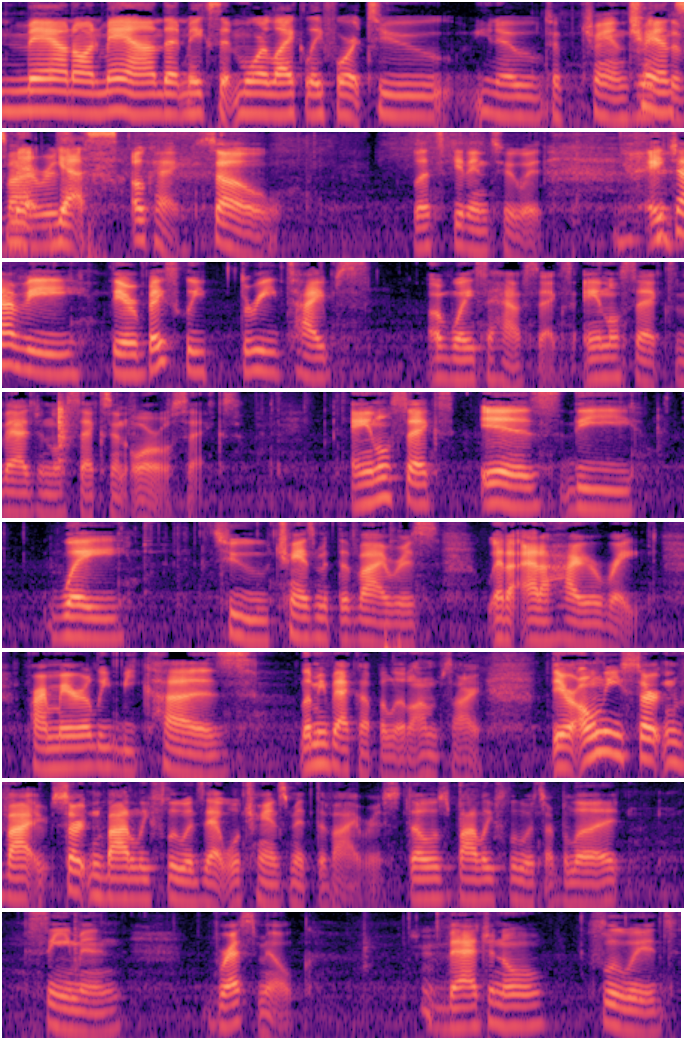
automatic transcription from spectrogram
man on man that makes it more likely for it to, you know, to transmit, transmit the virus. Yes. Okay, so let's get into it. HIV, there are basically three types of ways to have sex: anal sex, vaginal sex, and oral sex. Anal sex is the way to transmit the virus at a, at a higher rate, primarily because. Let me back up a little. I'm sorry. There are only certain vi- certain bodily fluids that will transmit the virus. Those bodily fluids are blood, semen, breast milk, hmm. vaginal fluids,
